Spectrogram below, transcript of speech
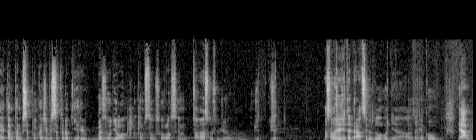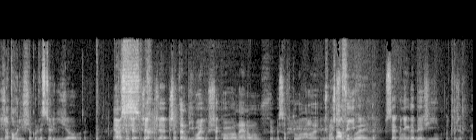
je tam ten předpoklad, že by se to do té hry vůbec hodilo. A tam s tou souhlasím. Tam já si myslím, že jo. no. Že, že A samozřejmě, že té práce by bylo hodně, ale tak jako, já, když na to hodíš jako 200 lidí, že jo, tak já myslím, že, že, že, že, ten vývoj už jako nejenom v Ubisoftu, ale i v už možná funguje jinde. prostě jako někde běží, protože uh,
